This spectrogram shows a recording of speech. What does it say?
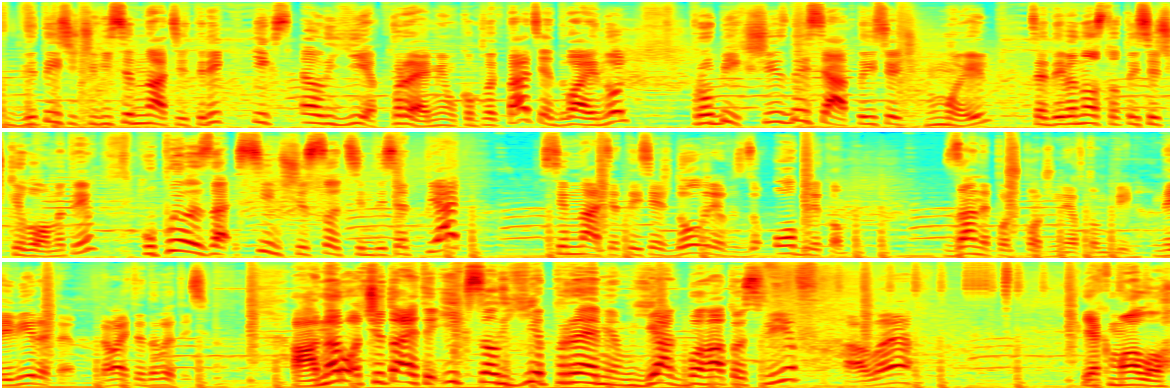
2018 рік XLE преміум комплектація 2.0. Пробіг 60 тисяч миль, це 90 тисяч кілометрів. Купили за 7675, 17 тисяч доларів з обліком за непошкоджений автомобіль. Не вірите? Давайте дивитись. А народ, читайте XLE Premium, як багато слів, але як мало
